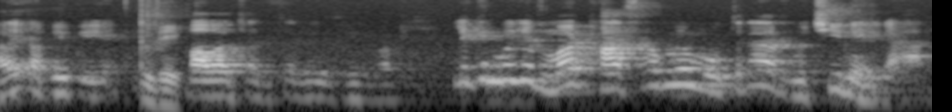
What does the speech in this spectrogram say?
है अभी भी है बाबा मठ लेकिन मुझे मठ आश्रम में उतना रुचि नहीं रहा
